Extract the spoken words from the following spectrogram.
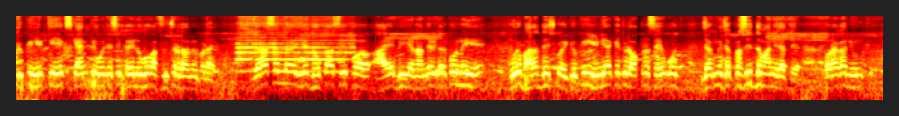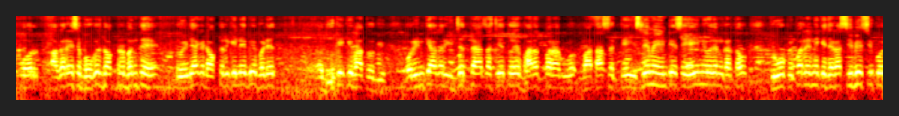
क्योंकि नीट के एक स्कैम की वजह से कई लोगों का फ्यूचर दाव में पड़ा है। दरअसल ये धोखा सिर्फ़ आई या नांदेड़कर को नहीं है, पूरे भारत देश को है, क्योंकि इंडिया के जो डॉक्टर्स हैं, वो जग में जग प्रसिद्ध माने जाते हैं। और अगर और अगर ऐसे बोगस डॉक्टर बनते हैं तो इंडिया के डॉक्टर के लिए भी बड़े धोखे की बात होगी। और इनके अगर इज्जत पे आ चाहिए तो ये भारत पर आगू- बात आ सकती है। इसलिए मैं एन से यही निवेदन करता हूँ कि वो पेपर लेने की जगह सी को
